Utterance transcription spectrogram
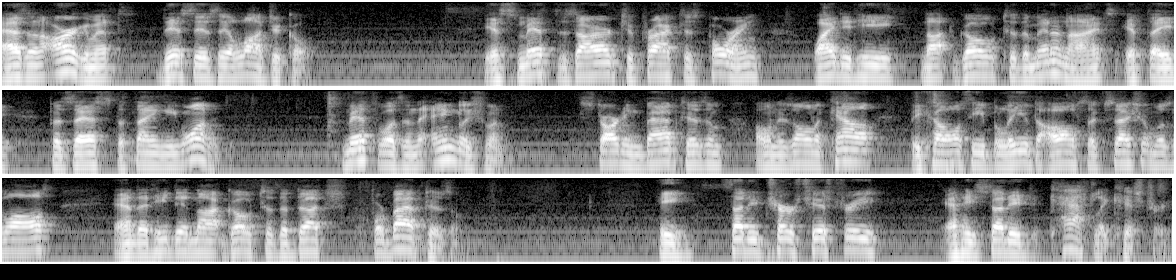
As an argument, this is illogical. If Smith desired to practice pouring, why did he not go to the Mennonites if they possessed the thing he wanted? Smith was an Englishman, starting baptism on his own account because he believed all succession was lost and that he did not go to the Dutch for baptism. He studied church history and he studied Catholic history.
